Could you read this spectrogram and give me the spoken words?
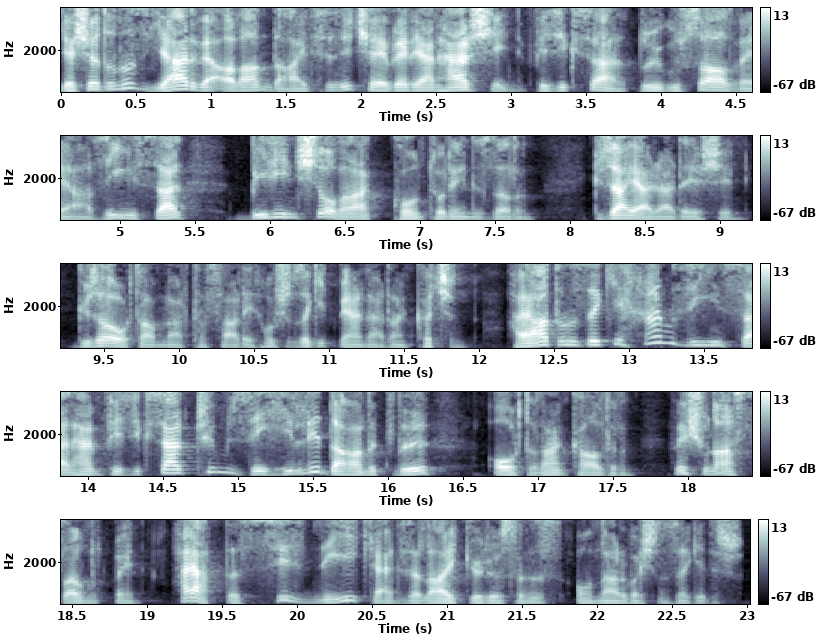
Yaşadığınız yer ve alan dahil sizi çevreleyen her şeyin fiziksel, duygusal veya zihinsel bilinçli olarak kontrol elinize alın. Güzel yerlerde yaşayın, güzel ortamlar tasarlayın, hoşunuza gitmeyenlerden kaçın. Hayatınızdaki hem zihinsel hem fiziksel tüm zehirli dağınıklığı ortadan kaldırın. Ve şunu asla unutmayın. Hayatta siz neyi kendinize layık görüyorsanız onlar başınıza gelir.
